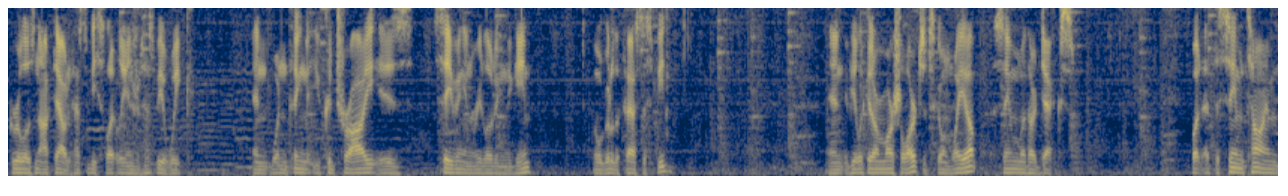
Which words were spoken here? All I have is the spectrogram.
Gorillo's knocked out. It has to be slightly injured. It has to be awake. And one thing that you could try is saving and reloading the game. We'll go to the fastest speed. And if you look at our martial arts, it's going way up. Same with our Dex. But at the same time,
